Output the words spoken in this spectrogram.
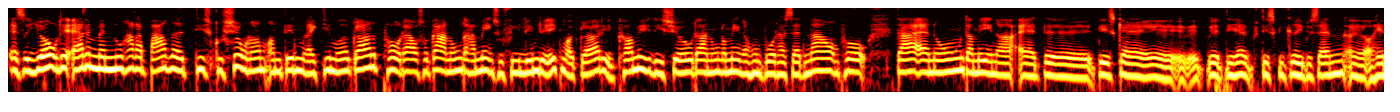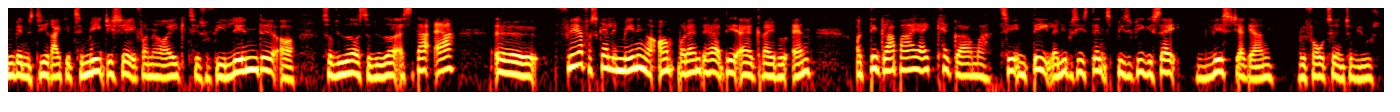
Altså jo, det er det, men nu har der bare været diskussion om, om det er den rigtige måde at gøre det på. Der er jo sågar nogen, der har ment, Sofie Linde ikke måtte gøre det i et comedy show. Der er nogen, der mener, hun burde have sat navn på. Der er nogen, der mener, at øh, det, skal, øh, øh det, her, det skal gribes an øh, og henvendes direkte til mediecheferne og ikke til Sofie Linde det, og så videre og så videre. Altså, der er øh, flere forskellige meninger om, hvordan det her det er grebet an. Og det gør bare, at jeg ikke kan gøre mig til en del af lige præcis den specifikke sag, hvis jeg gerne vil foretage interviews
